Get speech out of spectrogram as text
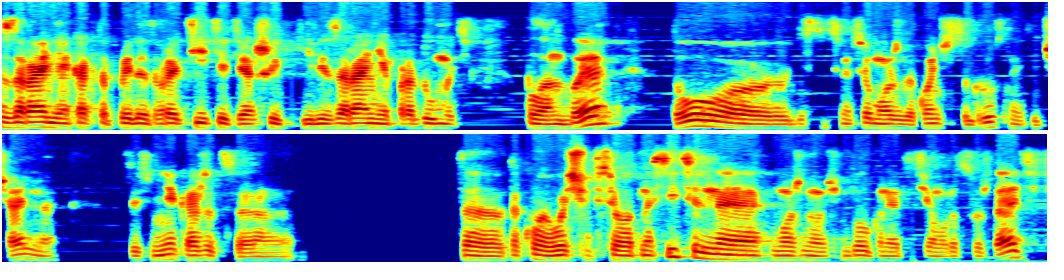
заранее как-то предотвратить эти ошибки или заранее продумать план «Б», то действительно все может закончиться грустно и печально. То есть мне кажется, это такое очень все относительное, можно очень долго на эту тему рассуждать,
